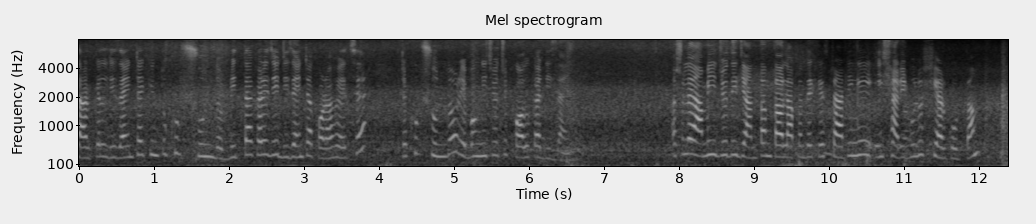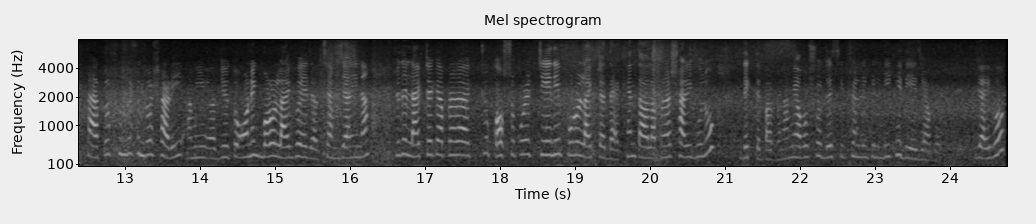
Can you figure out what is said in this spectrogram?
সার্কেল ডিজাইনটা কিন্তু খুব সুন্দর। বৃত্তাকারে যে ডিজাইনটা করা হয়েছে, এটা খুব সুন্দর এবং নিচে হচ্ছে কলকা ডিজাইন। আসলে আমি যদি জানতাম তাহলে আপনাদেরকে স্টার্টিংয়ে এই শাড়িগুলো শেয়ার করতাম। হ্যাঁ এত সুন্দর সুন্দর শাড়ি। আমি যেহেতু অনেক বড় লাইভ হয়ে যাচ্ছে, আমি জানি না। যদি লাইভটাকে আপনারা একটু কষ্ট করে টেনে পুরো লাইভটা দেখেন, তাহলে আপনারা শাড়িগুলো দেখতে পাবেন আমি অবশ্যই ডেসক্রিপশন লিঙ্কে লিখে দিয়ে যাব। যাই হোক,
